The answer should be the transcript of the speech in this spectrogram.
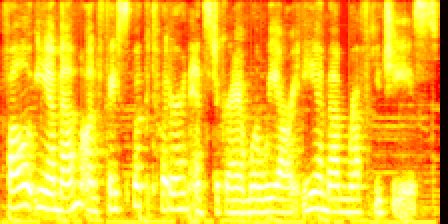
Follow EMM on Facebook, Twitter, and Instagram, where we are EMM Refugees.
